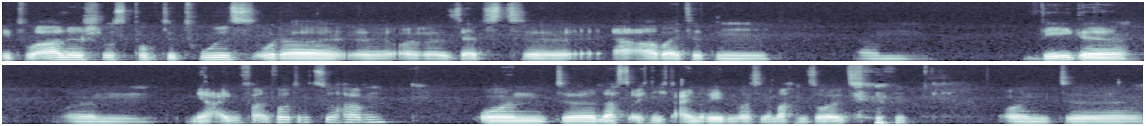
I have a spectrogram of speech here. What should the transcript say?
Rituale, Schlusspunkte, Tools oder äh, eure selbst äh, erarbeiteten ähm, Wege, ähm, mehr Eigenverantwortung zu haben. Und äh, lasst euch nicht einreden, was ihr machen sollt. und äh,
